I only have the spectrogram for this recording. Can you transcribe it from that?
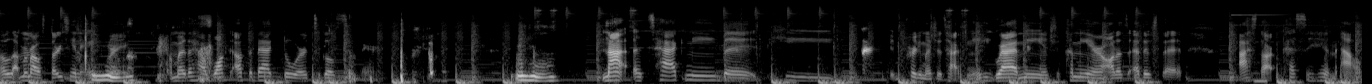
I, was, I remember I was 13 and 8th grade. Mm-hmm. My mother had walked out the back door to go somewhere. Mm-hmm. Not attack me, but he pretty much attacked me. He grabbed me and said, come here, and all this other stuff. I start cussing him out.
